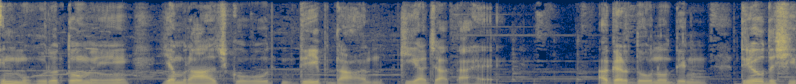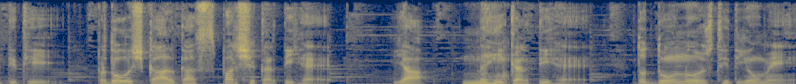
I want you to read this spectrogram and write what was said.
इन मुहूर्तों में यमराज को दीपदान किया जाता है। अगर दोनों दिन त्रयोदशी तिथि प्रदोष काल का स्पर्श करती है या नहीं करती है तो दोनों स्थितियों में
